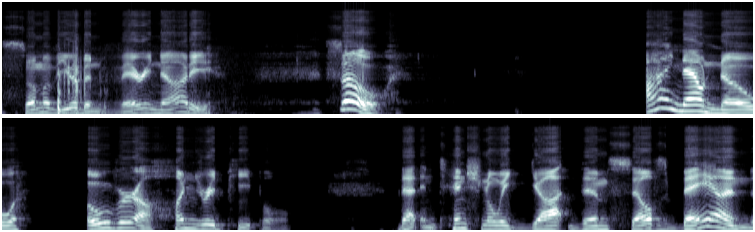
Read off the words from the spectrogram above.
Some of you have been very naughty. So, I now know over a hundred people that intentionally got themselves banned.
